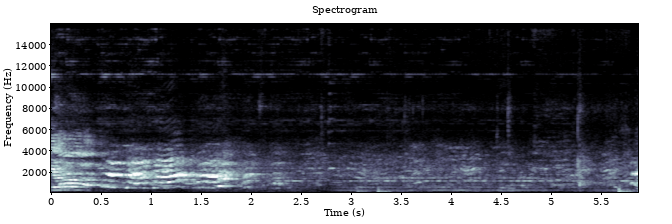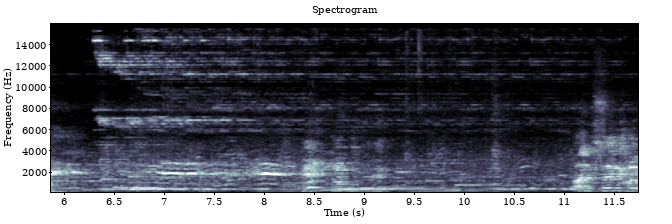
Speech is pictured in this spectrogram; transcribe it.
রিয়া Alsene for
